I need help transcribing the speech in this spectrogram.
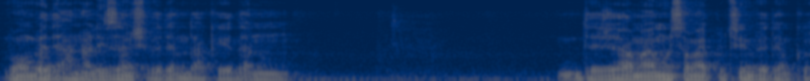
vom vedea, analizăm și vedem dacă e, dar nu. Deja mai mult sau mai puțin vedem că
